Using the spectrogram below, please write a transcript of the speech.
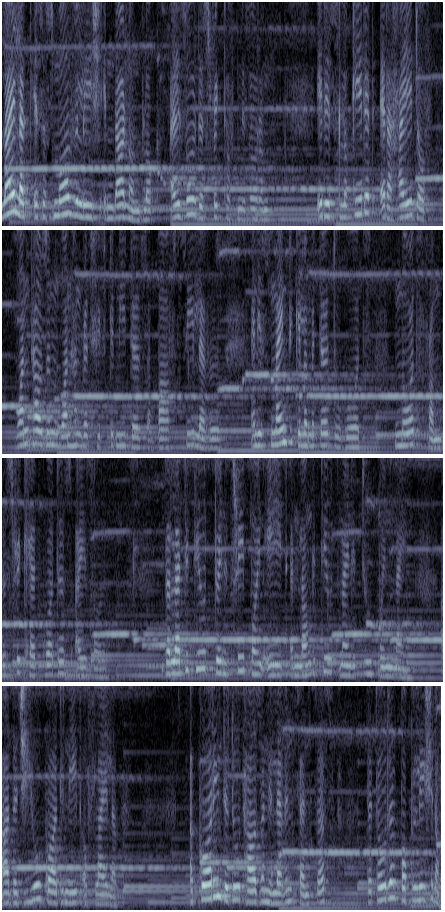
Lailak is a small village in Darlawn Block, Aizawl district of Mizoram. It is located at a height of 1,150 meters above sea level and is 90 kilometers towards north from district headquarters Aizawl. The latitude 23.8 and longitude 92.9 are the geo coordinate of Lailak. According to 2011 census, the total population of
